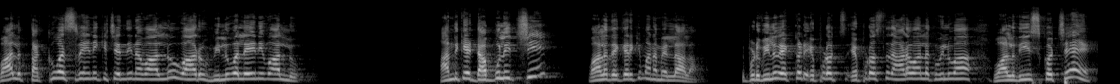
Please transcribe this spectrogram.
వాళ్ళు తక్కువ శ్రేణికి చెందిన వాళ్ళు వారు విలువ లేని వాళ్ళు. అందుకే డబ్బులు ఇచ్చి వాళ్ళ దగ్గరికి మనం వెళ్ళాలా. ఇప్పుడు విలువ ఎక్కడ ఎప్పుడు ఎప్పుడు వస్తుంది ఆడవాళ్ళకు విలువ? వాళ్ళు తీసుకొచ్చే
